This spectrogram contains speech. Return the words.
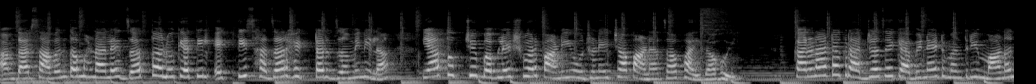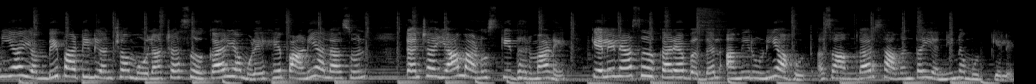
आमदार सावंत म्हणाले जत तालुक्यातील एकतीस हजार हेक्टर जमिनीला या तुपची बबलेश्वर पाणी योजनेच्या पाण्याचा फायदा होईल. कर्नाटक राज्याचे कॅबिनेट मंत्री माननीय यंबी पाटील यांच्या मोलाच्या सहकार्यामुळे हे पाणी आलं असून त्यांच्या या माणुसकी धर्माने केलेल्या सहकार्याबद्दल आम्ही ऋणी आहोत असं आमदार सावंत यांनी नमूद केले.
